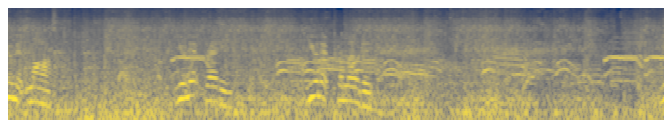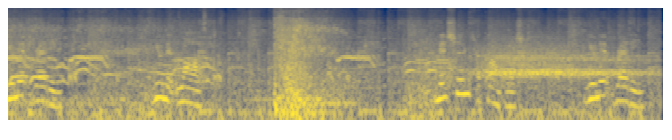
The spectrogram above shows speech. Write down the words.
Unit lost. Unit ready. Unit promoted. Unit ready. Unit lost. Mission accomplished. Unit ready.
